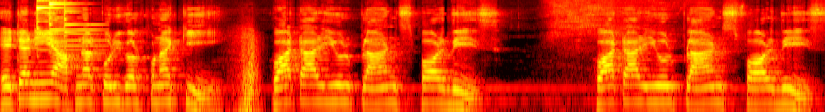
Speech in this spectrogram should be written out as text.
এটা নিয়ে আপনার পরিকল্পনা কি? What are your plans for this what are your plans for this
